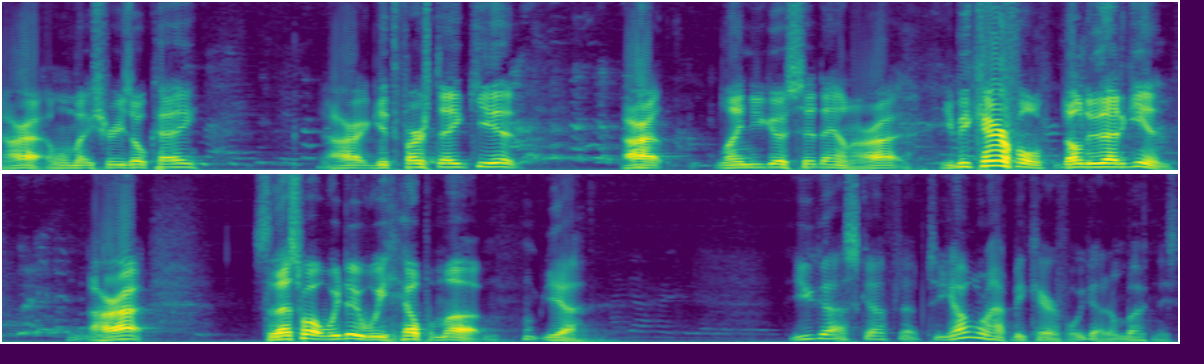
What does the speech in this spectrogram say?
All right. I'm gonna make sure he's okay. All right. Get the first aid kit. All right. Lane, you go sit down. All right. You be careful. Don't do that again. All right. So that's what we do. We help them up. Yeah. You got scuffed up too. Y'all gonna have to be careful. We got it on both knees.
